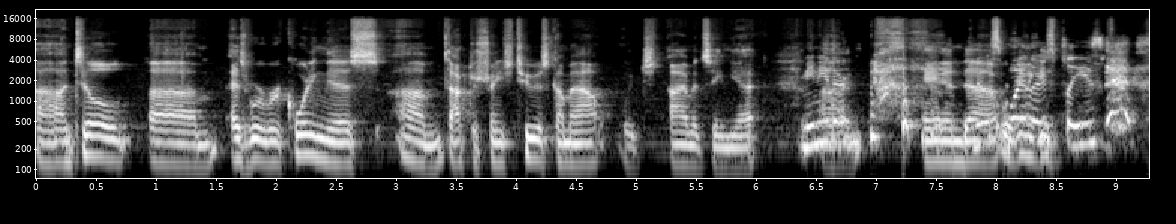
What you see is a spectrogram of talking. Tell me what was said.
Uh, until um, as we're recording this, um, Doctor Strange Two has come out, which I haven't seen yet. Me neither. Um, and uh, no spoilers, get, please.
